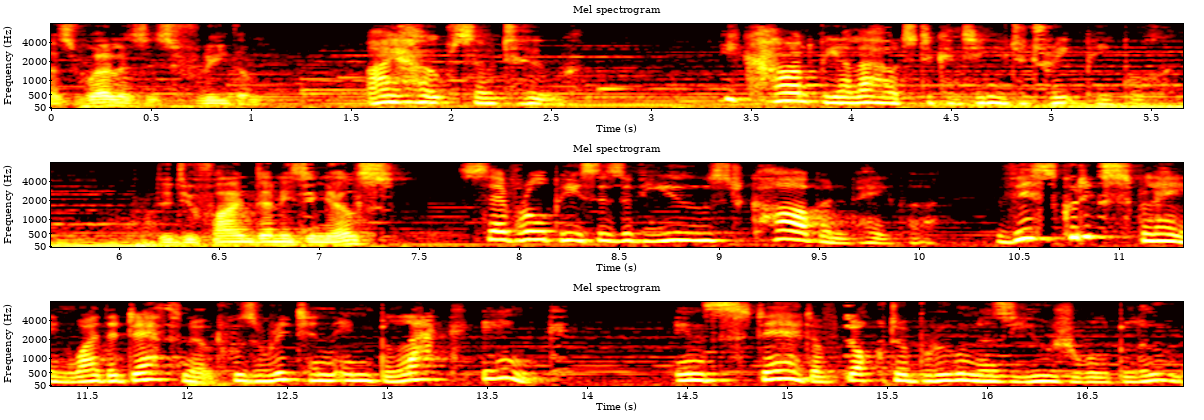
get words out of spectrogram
as well as his freedom. I hope so too. He can't be allowed to continue to treat people. Did you find anything else? Several pieces of used carbon paper. This could explain why the death note was written in black ink, instead of Dr. Brunner's usual blue.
